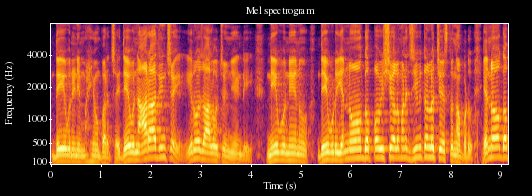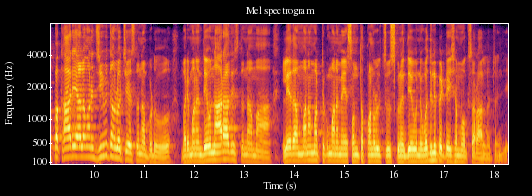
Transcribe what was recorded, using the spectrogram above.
దేవునిని మహిమపరచాయి. దేవుని ఆరాధించాయి. ఈరోజు ఆలోచన చేయండి. నీవు నేను దేవుడు ఎన్నో గొప్ప విషయాలు మన జీవితంలో చేస్తున్నప్పుడు ఎన్నో గొప్ప కార్యాలు మన జీవితంలో చేస్తున్నప్పుడు మరి మనం దేవుని ఆరాధిస్తున్నామా? లేదా మన మట్టుకు మనమే సొంత పనులు చూసుకుని దేవుని వదిలిపెట్టేసామో ఒకసారి ఆలోచన చేయండి.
